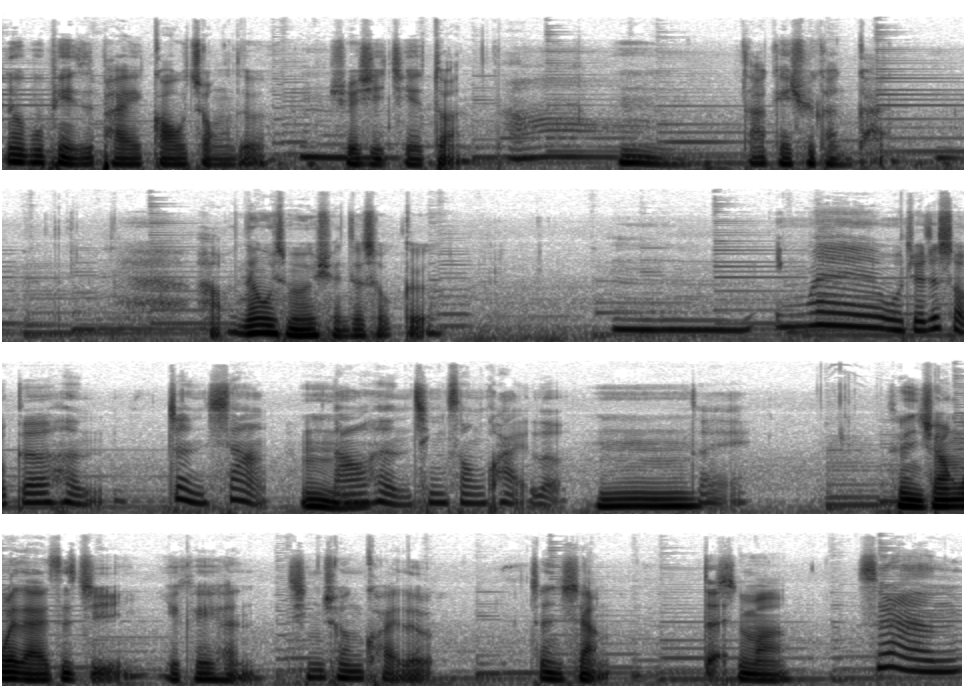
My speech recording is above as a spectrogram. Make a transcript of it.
那部片也是拍高中的学习阶段，哦，嗯，大家可以去看看嗯。好，那为什么会选这首歌？嗯，因为我觉得这首歌很正向，嗯，然后很轻松快乐。嗯，对，所以你希望未来自己也可以很青春快乐、正向，对是吗？虽然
